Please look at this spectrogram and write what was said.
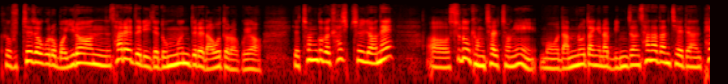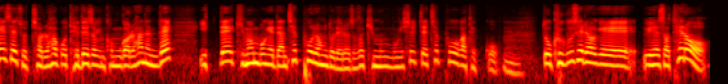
그 구체적으로 뭐 이런 사례들이 이제 논문들에 나오더라고요. 이제 1947년에 어, 수도 경찰청이 뭐 남로당이나 민전 산하단체에 대한 폐쇄 조처를 하고 대대적인 검거를 하는데 이때 김원봉에 대한 체포령도 내려져서 김원봉이 실제 체포가 됐고 음. 또 극우 세력에 의해서 테러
